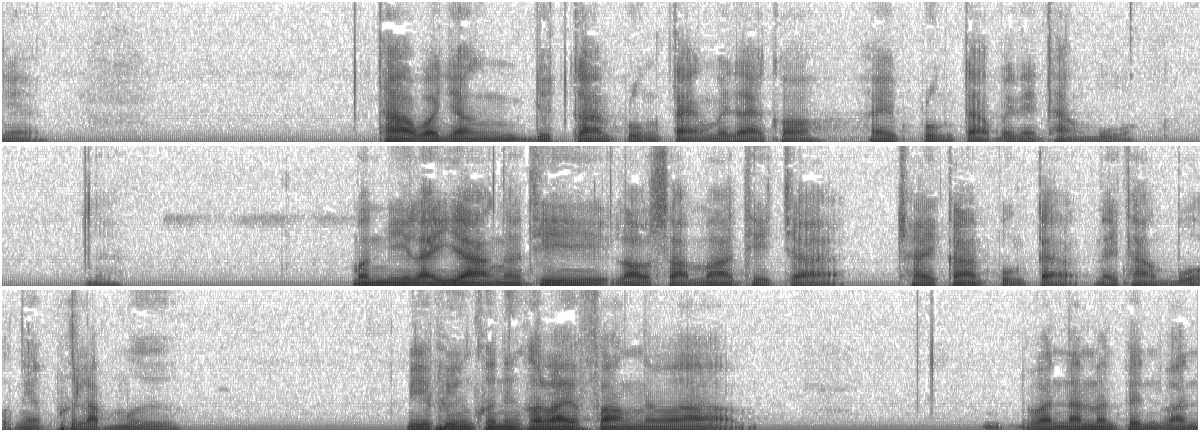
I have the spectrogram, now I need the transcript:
เนี่ย ถ้าว่ายังหยุดการปรุงแต่งไม่ได้ก็ให้ปรุงแต่งไปในทางบวกนะมันมีหลายอย่างนะที่เราสามารถที่จะใช้การปรุงแต่งในทางบวกเนี่ยเพื่อรับมือ มีผู้หญิงคนหนึ่งเขาเล่าให้ฟังนะว่า วันนั้นมันเป็นวัน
